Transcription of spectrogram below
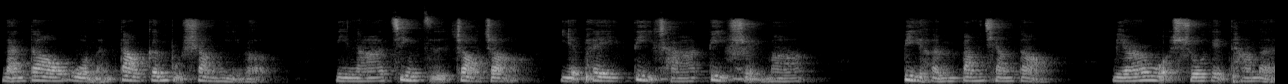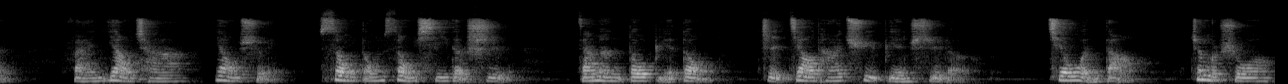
难道我们倒跟不上你了？你拿镜子照照，也配递茶递水吗？碧痕帮腔道：“明儿我说给他们，凡要茶要水、送东送西的事，咱们都别动。”只叫他去便是了。秋文道：“这么说，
